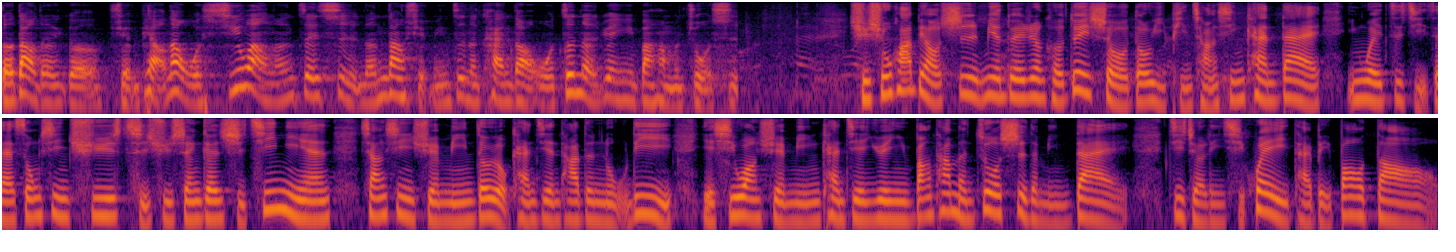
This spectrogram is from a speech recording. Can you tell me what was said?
得到的一个选票，那我希望能这次能让选民真的看到，我真的愿意帮他们做事。许淑华表示，面对任何对手都以平常心看待，因为自己在松信区持续生根十七年，相信选民都有看见他的努力，也希望选民看见愿意帮他们做事的明代。记者林启慧台北报道。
